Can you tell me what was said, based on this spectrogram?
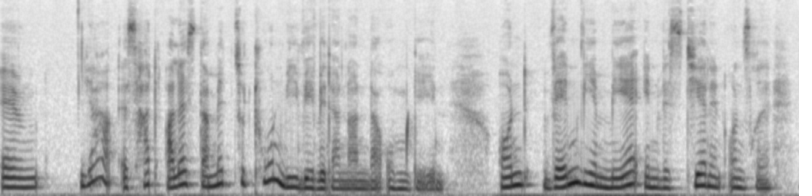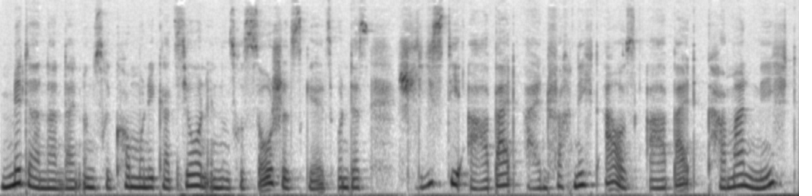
ähm, ja, es hat alles damit zu tun, wie wir miteinander umgehen. Und wenn wir mehr investieren in unsere Miteinander, in unsere Kommunikation, in unsere Social Skills, und das schließt die Arbeit einfach nicht aus. Arbeit kann man nicht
